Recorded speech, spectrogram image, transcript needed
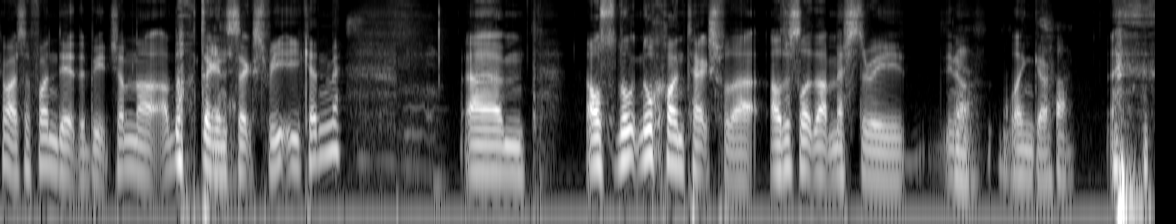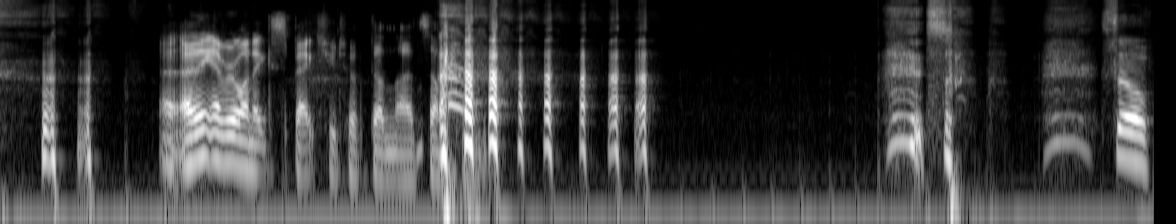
come on. It's a fun day at the beach. I'm not. I'm not digging Yeah. six feet. Are you kidding me? Um. Also, no no context for that. I'll just let that mystery, you know, Yeah, linger. I think everyone expects you to have done that at some point. so, so,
